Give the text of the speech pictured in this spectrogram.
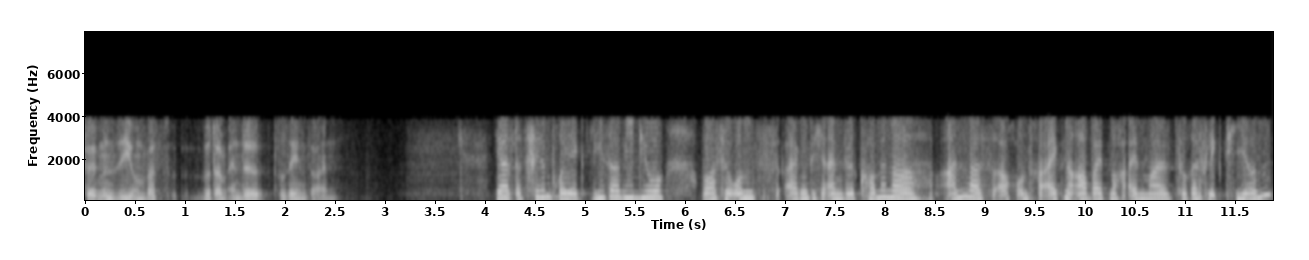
filmen Sie und was wird am Ende zu sehen sein? Ja, das Filmprojekt Lisa Video war für uns eigentlich ein willkommener Anlass, auch unsere eigene Arbeit noch einmal zu reflektieren.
